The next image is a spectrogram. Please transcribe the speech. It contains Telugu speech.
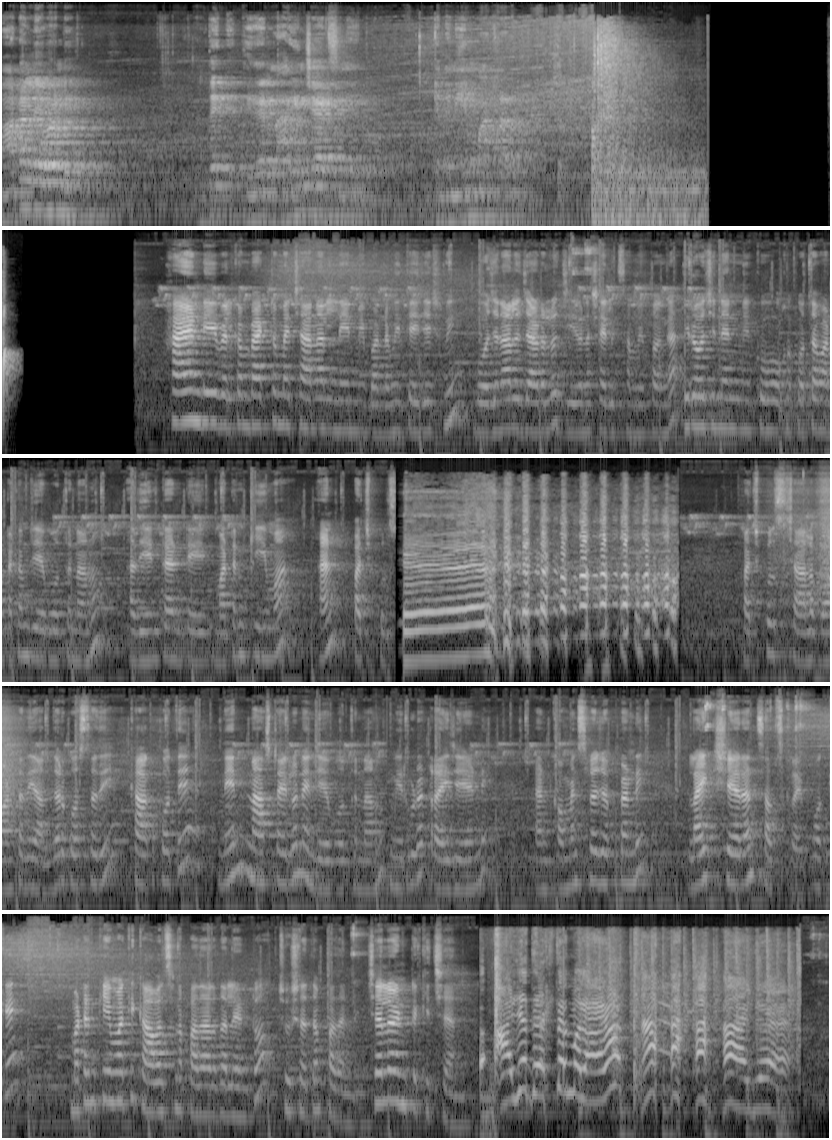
మాటలు లేవండి. అంతే తినే లాగించేయాల్సింది ఇక నేనేం మాట్లాడాలి హాయ్ అండి welcome back to my channel. నేను మీ బండమి తేజస్వి. భోజనాల జాడలో జీవనశైలికి సమీపంగా ఈరోజు నేను మీకు ఒక కొత్త వంటకం చేయబోతున్నాను. అది ఏంటంటే మటన్ కీమా అండ్ పచ్చిపులుసు పులుసు చాలా బాగుంటుంది అందరికి వస్తుంది. కాకపోతే నేను నా స్టైల్లో నేను చేయబోతున్నాను. మీరు కూడా ట్రై చేయండి అండ్ కామెంట్స్లో చెప్పండి. Like share and subscribe okay? Mutton కీమాకి కావాల్సిన పదార్థాలు ఏంటో చూసేద్దాం పదండి. చలో ఇంటికి ఇచ్చాను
